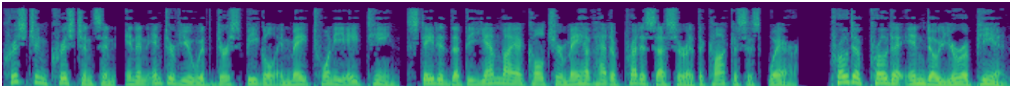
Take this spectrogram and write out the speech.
Kristian Kristiansen, in an interview with Der Spiegel in May 2018, stated that the Yamnaya culture may have had a predecessor at the Caucasus, where Proto-Proto-Indo-European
